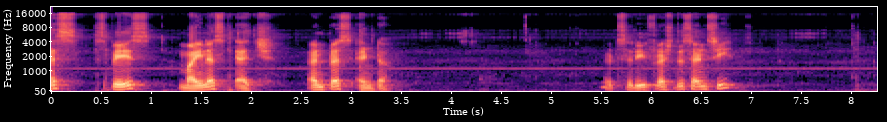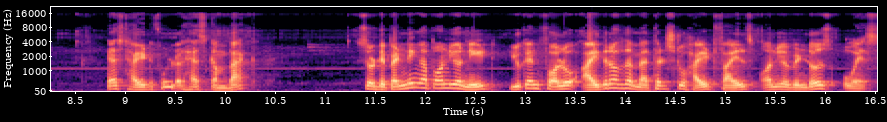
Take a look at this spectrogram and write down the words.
s space minus h and press enter. Let's refresh this and see. Test hide folder has come back. So depending upon your need you can follow either of the methods to hide files on your windows os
